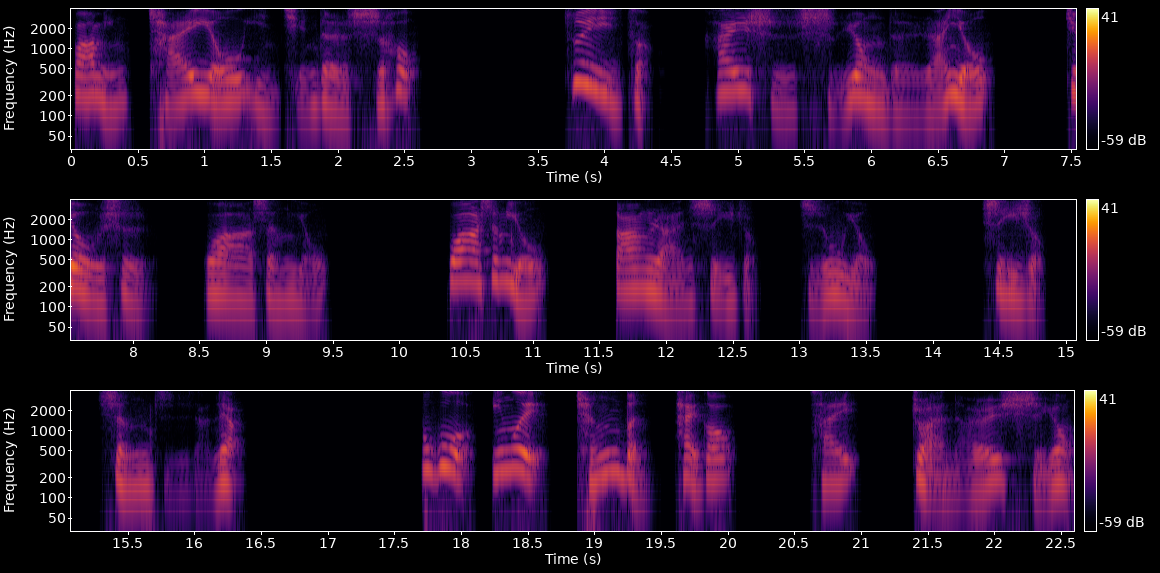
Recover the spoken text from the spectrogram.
发明柴油引擎的时候，最早开始使用的燃油就是花生油。花生油当然是一种植物油，是一种生质燃料。不过因为成本太高，才转而使用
